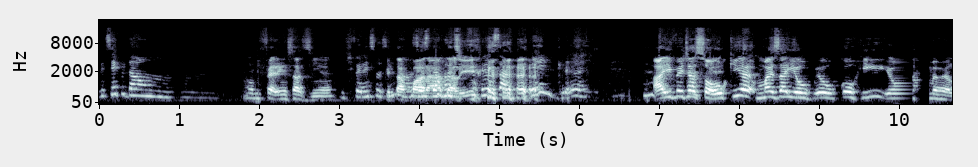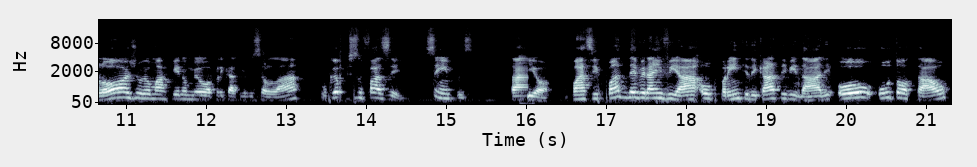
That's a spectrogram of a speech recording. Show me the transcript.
Ele sempre dá um, um Uma diferençazinha. diferençazinha. Ele tá não, parado ali. bem grande. Aí veja só, o que é, mas aí eu, eu corri, eu marquei meu relógio, eu marquei no meu aplicativo do celular. O que eu preciso fazer? Simples. Tá aí, ó. O participante deverá enviar o print de cada atividade ou o total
